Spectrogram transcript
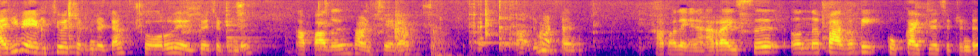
അരി വേവിച്ച് വെച്ചിട്ടുണ്ട് കേട്ടോ ചോറ് വേവിച്ച് വെച്ചിട്ടുണ്ട്. അപ്പം അത് കാണിച്ചു തരാം. അത് മട്ടൻ. അപ്പം അതെ റൈസ് ഒന്ന് പകുതി കുക്കാക്കി വെച്ചിട്ടുണ്ട്.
